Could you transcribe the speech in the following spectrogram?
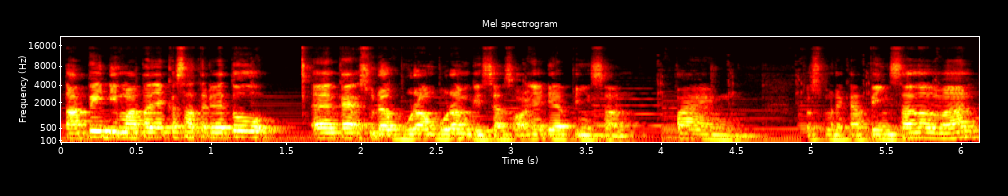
Tapi di matanya kesatria itu eh, kayak sudah buram-buram guys ya soalnya dia pingsan. Peng Terus mereka pingsan teman-teman.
